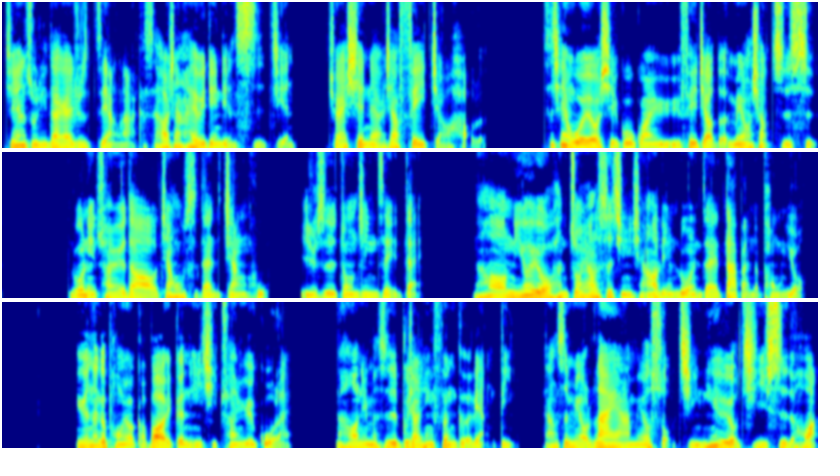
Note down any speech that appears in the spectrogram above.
今天主题大概就是这样啦。可是好像还有一点点时间，就来闲聊一下飞脚好了。之前我也有写过关于飞脚的美容小知识。如果你穿越到江户时代的江户，也就是东京这一带，然后你又有很重要的事情想要联络你在大阪的朋友，因为那个朋友搞不好也跟你一起穿越过来，然后你们是不小心分隔两地。当时没有赖啊，没有手机，你又有急事的话，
